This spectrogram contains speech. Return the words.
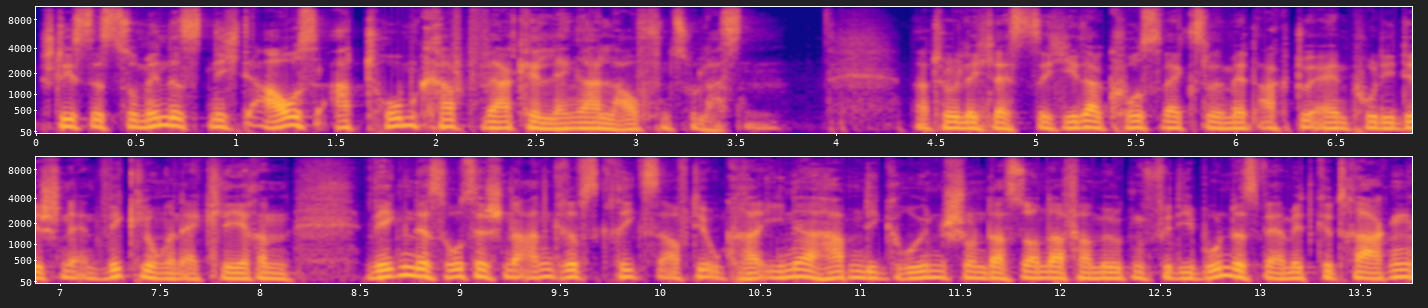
schließt es zumindest nicht aus, Atomkraftwerke länger laufen zu lassen. Natürlich lässt sich jeder Kurswechsel mit aktuellen politischen Entwicklungen erklären. Wegen des russischen Angriffskriegs auf die Ukraine haben die Grünen schon das Sondervermögen für die Bundeswehr mitgetragen,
